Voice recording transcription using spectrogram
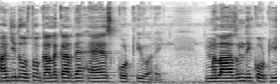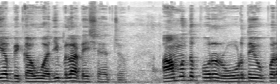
ਹਾਂਜੀ ਦੋਸਤੋ, ਗੱਲ ਕਰਦੇ ਆਂ ਐਸ ਕੋਠੀ ਬਾਰੇ। ਮੁਲਾਜ਼ਮ ਦੀ ਕੋਠੀ ਆ, ਬਿਕਾਊ ਆ ਜੀ, ਬਲਾਡੇ ਸ਼ਹਿਰ ਚ। ਆਮਦਪੁਰ ਰੋਡ ਦੇ ਉੱਪਰ,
